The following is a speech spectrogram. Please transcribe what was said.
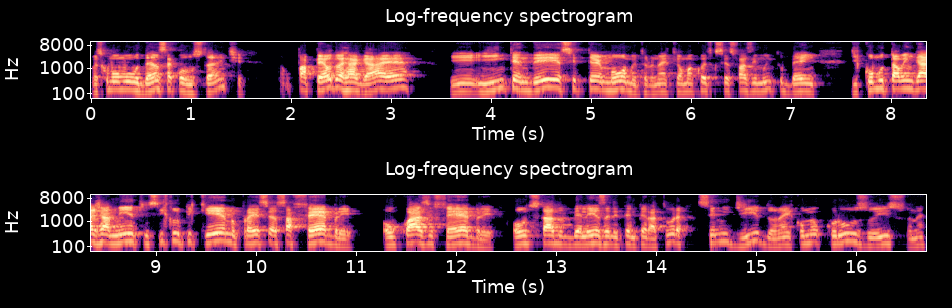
mas como uma mudança constante. Então, o papel do RH é e, e, entender esse termômetro, né, que é uma coisa que vocês fazem muito bem, de como está o engajamento em ciclo pequeno para essa febre, ou quase febre, ou estado de beleza de temperatura, ser medido, né, e como eu cruzo isso, né.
